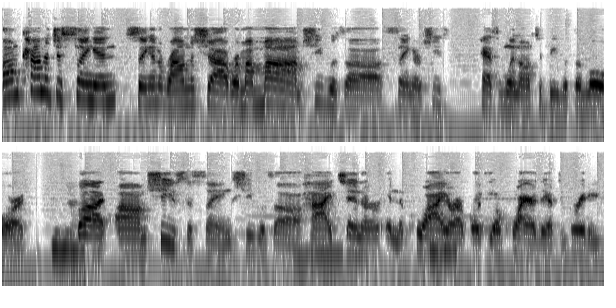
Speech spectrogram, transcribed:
I'm kind of just singing, singing around the shower. My mom, she was a singer. She has went on to be with the Lord, mm-hmm. but um, she used to sing. She was a high tenor in the choir, mm-hmm. a radio choir there at the Greater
